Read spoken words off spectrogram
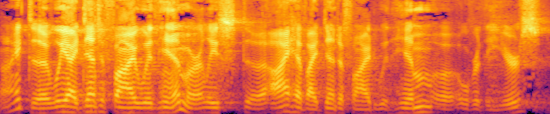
Right? Uh, we identify with him, or at least uh, I have identified with him uh, over the years.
